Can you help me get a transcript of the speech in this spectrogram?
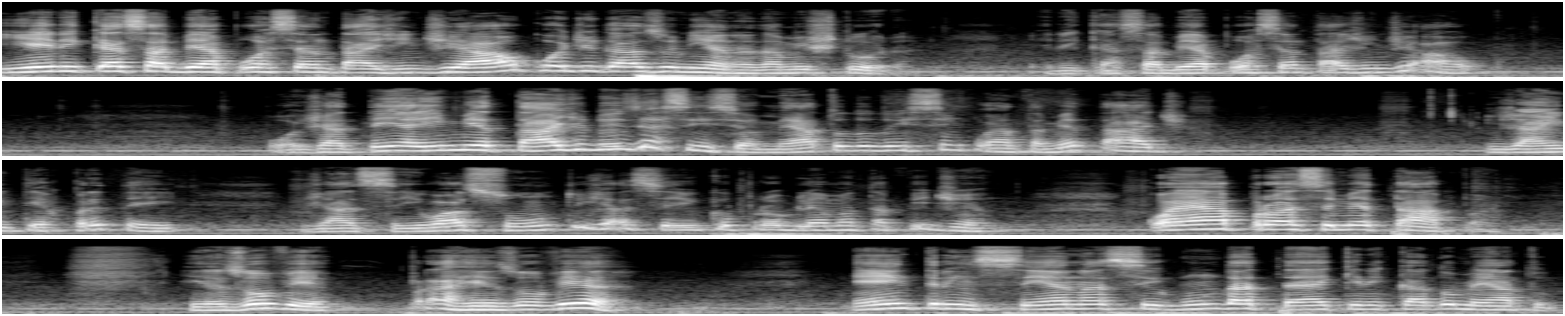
E ele quer saber a porcentagem de álcool ou de gasolina da mistura? Ele quer saber a porcentagem de álcool. Pô, já tem aí metade do exercício, ó, método dos 50, metade já interpretei, já sei o assunto já sei o que o problema está pedindo. Qual é a próxima etapa? Resolver. Para resolver, entre em cena a segunda técnica do método.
